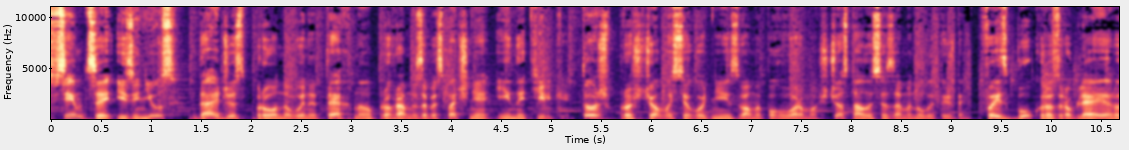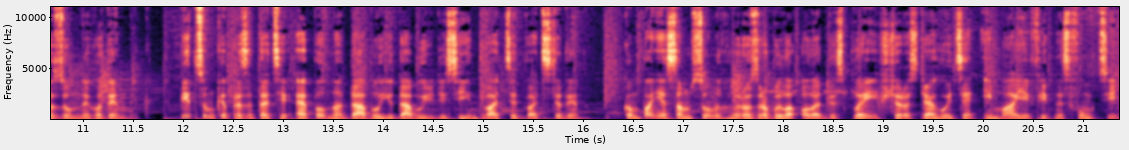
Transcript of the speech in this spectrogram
всім! Це Easy News, дайджест про новини техно, програмне забезпечення і не тільки. Тож про що ми сьогодні з вами поговоримо? Що сталося за минулий тиждень? Facebook розробляє розумний годинник. Підсумки презентації Apple на WWDC 2021. Компанія Samsung розробила oled дисплей що розтягується і має фітнес-функції.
